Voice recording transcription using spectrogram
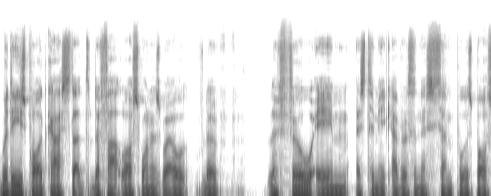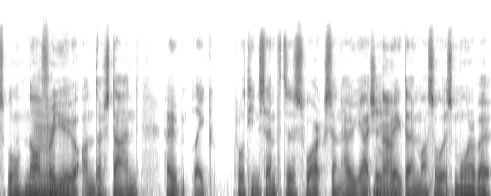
with these podcasts, that the fat loss one as well, the the full aim is to make everything as simple as possible. Not for Mhm. you to understand how like protein synthesis works and how you actually No. break down muscle. It's more about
